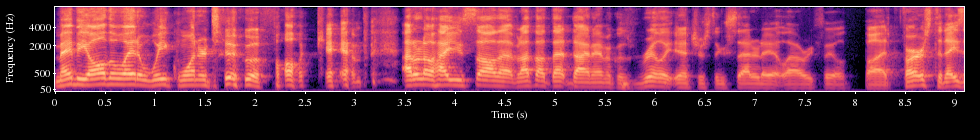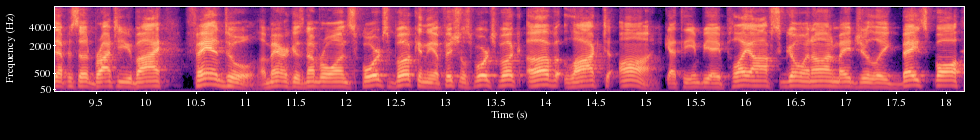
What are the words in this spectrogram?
maybe all the way to week one or two of fall camp. I don't know how you saw that, but I thought that dynamic was really interesting Saturday at Lowrey Field. But first, today's episode brought to you by FanDuel, America's number one sports book and the official sports book of Locked On. Got the NBA playoffs going on, Major League Baseball,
